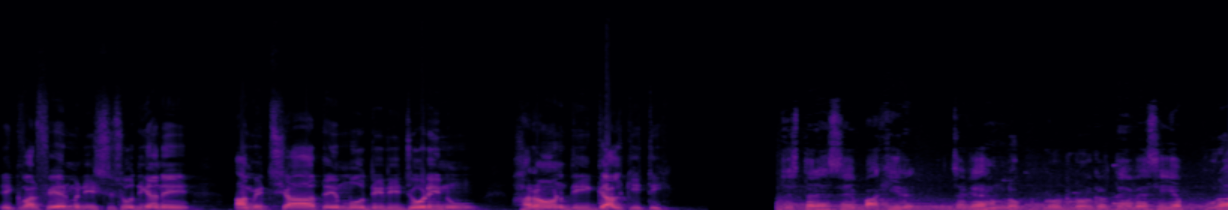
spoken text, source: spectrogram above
ਇੱਕ ਵਾਰ ਫੇਰ ਮਨੀਸ਼ ਸਿਸੋਦੀਆ ਨੇ ਅਮਿਤ ਸ਼ਾਹ ਅਤੇ ਮੋਦੀ ਦੀ ਜੋੜੀ ਨੂੰ ਹਰਾਉਣ ਦੀ ਗੱਲ ਕੀਤੀ जिस तरह से बाकी जगह हम लोग डोर टू डोर करते हैं वैसे ही अब पूरा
